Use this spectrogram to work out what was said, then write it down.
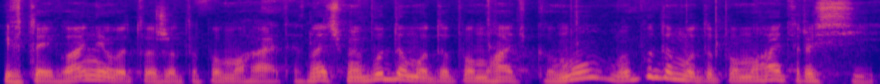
і в Тайвані ви теж допомагаєте. Значить, ми будемо допомагати кому? Ми будемо допомагати Росії.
